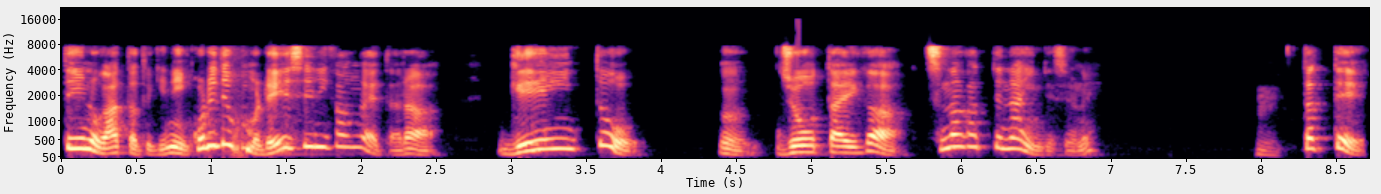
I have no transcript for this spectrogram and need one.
ていうのがあった時にこれでも冷静に考えたら原因と、うん、状態がつながってないんですよね。うんだって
